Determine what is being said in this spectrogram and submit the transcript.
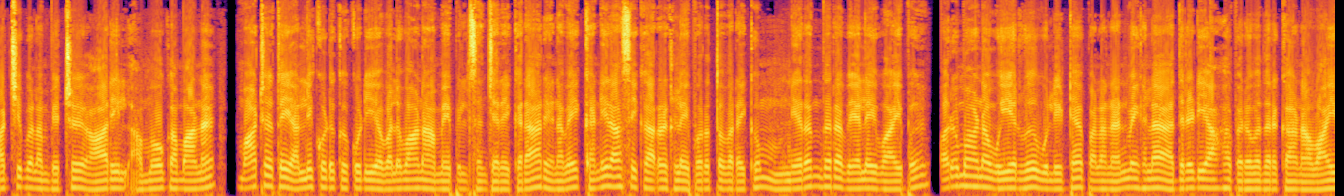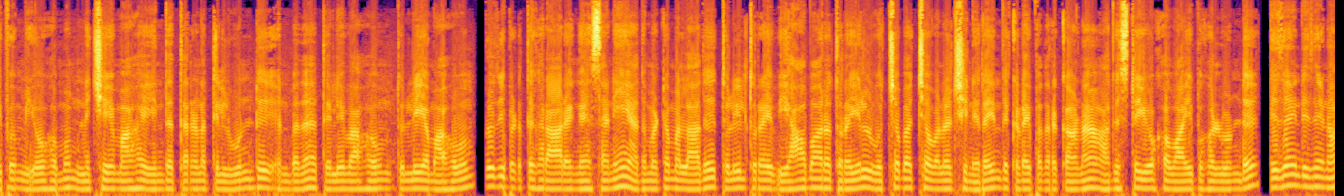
ஆட்சி பலம் பெற்று ஆறில் அமோகமான மாற்றத்தை அள்ளி கொடுக்கக்கூடிய வலுவான அமைப்பில் சஞ்சரிக்கிறார். எனவே கன்னிராசிக்காரர்களை பொறுத்தவரைக்கும் நிரந்தர வேலை வாய்ப்பு வருமான உயர்வு உள்ளிட்ட பல நன்மைகளை அதிரடியாக பெறுவதற்கான வாய்ப்பும் யோகமும் நிச்சயமாக இந்த தருணத்தில் உண்டு என்பதை தெளிவாகவும் துல்லியமாகவும் உறுதிப்படுத்துகிறாருங்க சனி. அது மட்டுமல்லாது தொழில்துறை வியாபார துறையில் உச்சபட்ச வளர்ச்சி நிறைந்து கிடைப்பதற்கான அதிர்ஷ்ட யோக வாய்ப்புகள் உண்டு. டிசைன் டிசைனா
